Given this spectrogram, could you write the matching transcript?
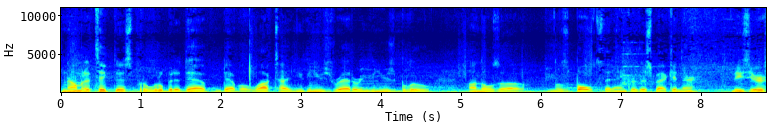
Now I'm going to take this, put a little bit of dab, dab of Loctite. You can use red or you can use blue on those uh, those bolts that anchor this back in there. These here.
